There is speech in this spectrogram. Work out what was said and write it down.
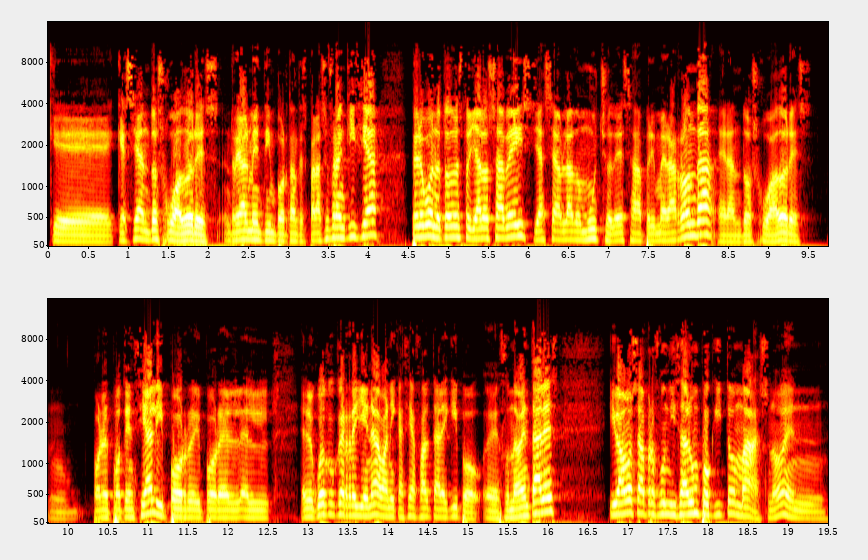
que, que sean dos jugadores realmente importantes para su franquicia. Pero bueno, todo esto ya lo sabéis, ya se ha hablado mucho de esa primera ronda, eran dos jugadores mm, por el potencial y por, y por el, el, el, hueco que rellenaban y que hacía falta al equipo eh, fundamentales. Y vamos a profundizar un poquito más, ¿no? En,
